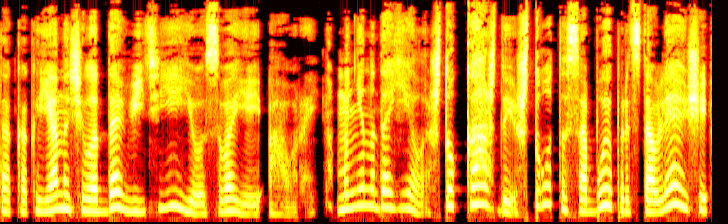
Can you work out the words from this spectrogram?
так как я начала давить ее своей аурой. Мне надоело, что каждый, что-то собой представляющий,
